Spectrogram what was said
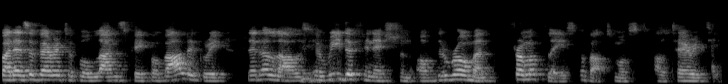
but as a veritable landscape of allegory that allows a redefinition of the Roman from a place of utmost alterity.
